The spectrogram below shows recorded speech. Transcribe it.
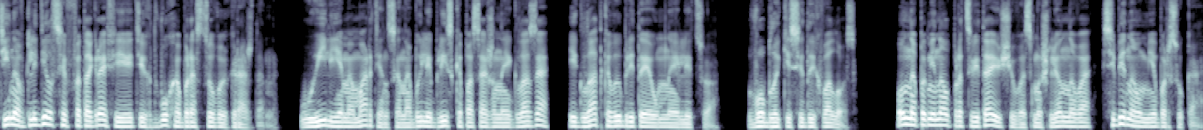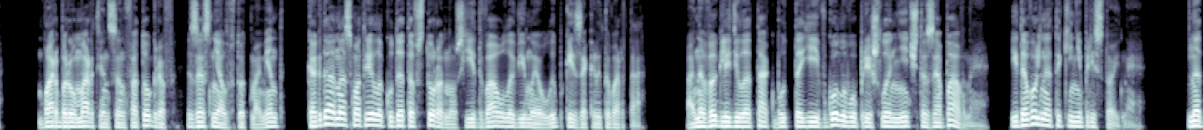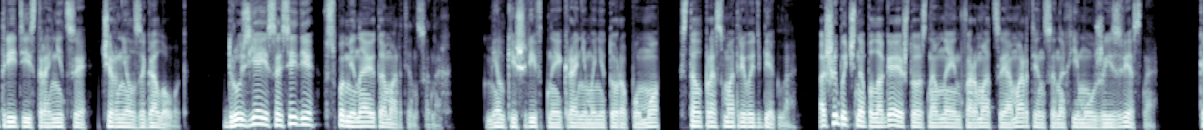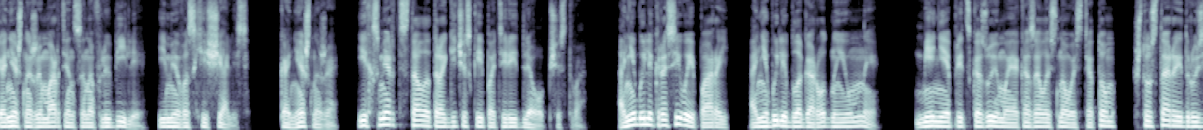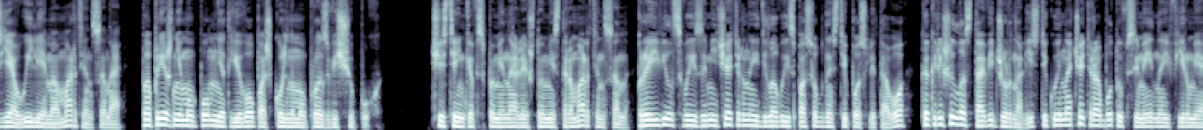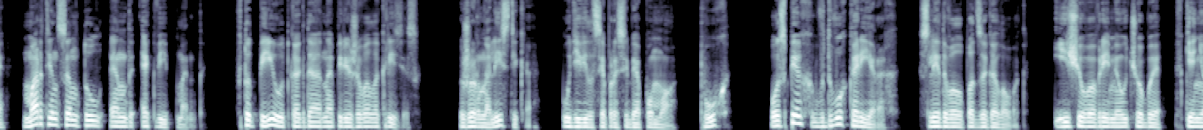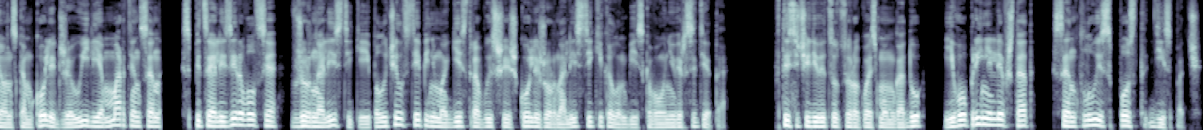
Тина вгляделся в фотографии этих двух образцовых граждан. У Уильяма Мартинсона были близко посаженные глаза и гладко выбритое умное лицо, в облаке седых волос. Он напоминал процветающего, смышленного, себе на уме барсука. Барбару Мартинсон, фотограф, заснял в тот момент, когда она смотрела куда-то в сторону с едва уловимой улыбкой закрытого рта. Она выглядела так, будто ей в голову пришло нечто забавное и довольно-таки непристойное. На третьей странице чернел заголовок. Друзья и соседи вспоминают о Мартинсонах. Мелкий шрифт на экране монитора Пумо стал просматривать бегло, ошибочно полагая, что основная информация о Мартинсонах ему уже известна. Конечно же, Мартинсонов любили, ими восхищались. Конечно же, их смерть стала трагической потерей для общества. Они были красивой парой, они были благородны и умны. Менее предсказуемой оказалась новость о том, что старые друзья Уильяма Мартинсона по-прежнему помнят его по школьному прозвищу Пух. Частенько вспоминали, что мистер Мартинсон проявил свои замечательные деловые способности после того, как решил оставить журналистику и начать работу в семейной фирме Martinson Tool and Equipment в тот период, когда она переживала кризис. Журналистика, удивился про себя Помо, Пух, успех в двух карьерах, следовал заголовок. Еще во время учебы в Кенионском колледже Уильям Мартинсон специализировался в журналистике и получил степень магистра Высшей школе журналистики Колумбийского университета. В 1948 году его приняли в штат Сент-Луис Пост Диспатч.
